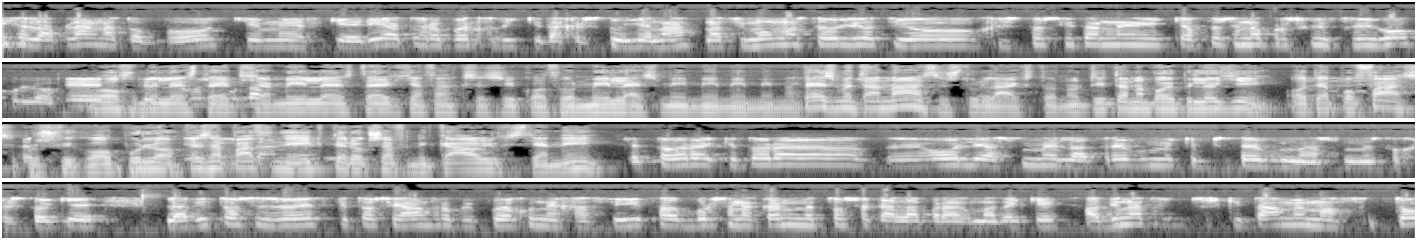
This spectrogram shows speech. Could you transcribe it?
ήθελα απλά να το πω και με ευκαιρία τώρα που έρχονται και τα Χριστούγεννα να θυμόμαστε όλοι ότι ο Χριστός ήταν και αυτός ένα προσφυγόπουλο. Ε, Όχι, μη λες δυστυχώς τέτοια, πολλά- μη λες τέτοια θα ξεσηκωθούν. Μη λες, μη, μη, μη. μη. μη. Πες μετανάστες τουλάχιστον, ότι ήταν από επιλογή. Ότι αποφάσισε προσφυγόπουλο. Θε να πάθουν ήκτερο ξαφνικά όλοι οι χριστιανοί. Και τώρα, και τώρα ε, όλοι ας πούμε λατρεύουμε και πιστεύουμε ας πούμε στο Χριστό και δηλαδή τόσες ζωές και τόσοι άνθρωποι που έχουν χαθεί θα μπορούσαν να κάνουν τόσα καλά πράγματα και αντί να τους κοιτάμε με αυτό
